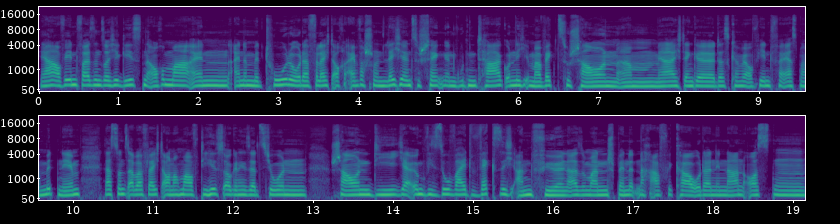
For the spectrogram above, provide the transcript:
Ja, auf jeden Fall sind solche Gesten auch immer ein, eine Methode oder vielleicht auch einfach schon ein Lächeln zu schenken, einen guten Tag und nicht immer wegzuschauen. Ähm, ja, ich denke, das können wir auf jeden Fall erstmal mitnehmen. Lasst uns aber vielleicht auch nochmal auf die Hilfsorganisationen schauen, die ja irgendwie so weit weg sich anfühlen. Also man spendet nach Afrika oder in den Nahen Osten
